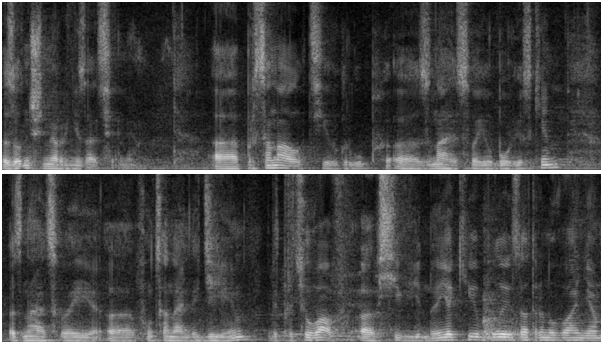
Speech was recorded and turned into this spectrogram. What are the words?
зовнішніми організаціями. А Персонал цих груп е, знає свої обов'язки, знає свої е, функціональні дії, відпрацював е, всі відни, які були за тренуванням.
